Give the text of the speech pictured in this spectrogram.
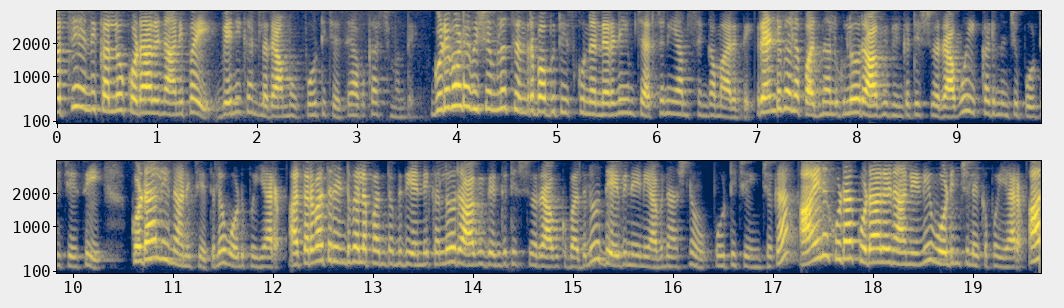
వచ్చే ఎన్నికల్లో కొడాలి నానిపై వెనికండ్ల రాము పోటీ చేసే అవకాశం ఉంది గుడివాడ విషయంలో చంద్రబాబు తీసుకున్న నిర్ణయం చర్చనీయాంశంగా మారింది. రెండు వేల పద్నాలుగులో రావి వెంకటేశ్వరరావు ఇక్కడి నుంచి పోటీ చేసి కొడాలి నాని చేతిలో ఓడిపోయారు. ఆ తర్వాత రెండు వేల పంతొమ్మిది ఎన్నికల్లో రావి వెంకటేశ్వరరావుకు బదులు దేవినేని అవినాష్ను పోటీ చేయించగా ఆయన కూడా కొడాలి నానిని ఓడించలేకపోయారు. ఆ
